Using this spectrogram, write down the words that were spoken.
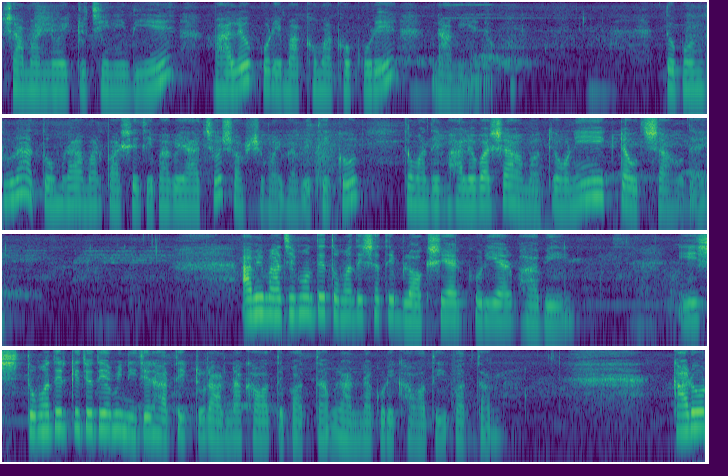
সামান্য একটু চিনি দিয়ে ভালো করে মাখো মাখো করে নামিয়ে নেব। তো বন্ধুরা, তোমরা আমার পাশে যেভাবে আছো সবসময়ভাবে থেকো। তোমাদের ভালোবাসা আমাকে অনেকটা উৎসাহ দেয়। আমি মাঝে মধ্যে তোমাদের সাথে ব্লগ শেয়ার করি আর ভাবি, ইস, তোমাদেরকে যদি আমি নিজের হাতে একটু রান্না খাওয়াতে পারতাম, রান্না করে খাওয়াতেই পারতাম। কারণ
